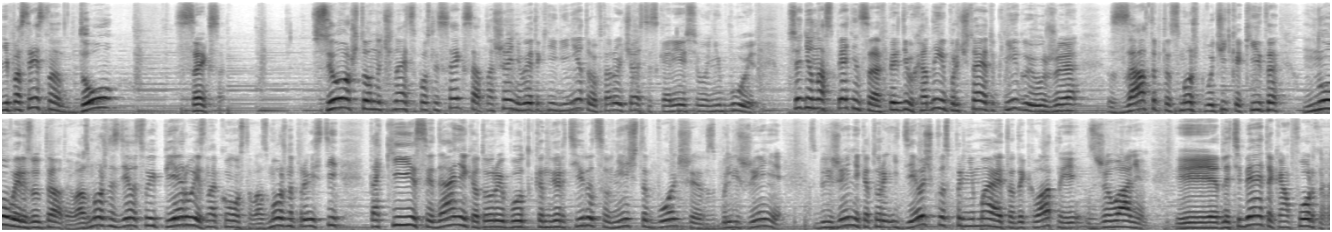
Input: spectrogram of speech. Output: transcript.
непосредственно до секса. Все, что начинается после секса, отношений в этой книге нет, и во второй части, скорее всего, не будет. Сегодня у нас пятница, а впереди выходные, прочитай эту книгу, и уже завтра ты сможешь получить какие-то новые результаты. Возможно, сделать свои первые знакомства, возможно, провести такие свидания, которые будут конвертироваться в нечто большее, в сближение. Сближение, которое и девочка воспринимает адекватно и с желанием. И для тебя это комфортно.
